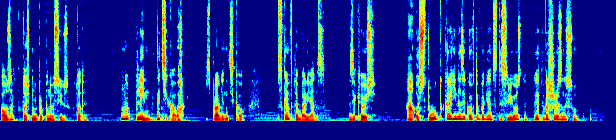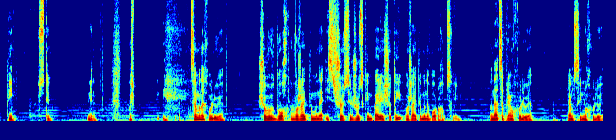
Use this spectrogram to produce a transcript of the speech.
пауза. Хтось мені пропонує союз. Хто ти? Ну, блін, не цікаво. Справді не цікаво. З ким в тебе альянс? З якоюсь. А, ось тут країна, з якою в тебе альянс? Ти серйозно? Я тебе ж рознесу. Ти. Ось ти. Блін. Ось. Це мене хвилює. Що ви вдвох вважаєте мене і що Сіджутська імперія, що ти вважаєте мене ворогом своїм. Мене це прям хвилює. Прям сильно хвилює.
